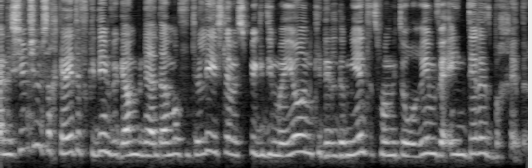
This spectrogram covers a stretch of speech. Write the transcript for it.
אנשים שהם שחקני תפקידים וגם בני אדם באופן כללי, יש להם מספיק דמיון כדי לדמיין את עצמם מתעוררים ואין דלת בחדר.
